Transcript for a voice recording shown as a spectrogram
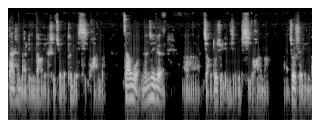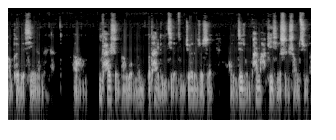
但是呢，领导也是觉得特别喜欢的。在我们这个啊角度去理解，喜欢嘛，就是领导特别信任的人啊。一开始呢，我们不太理解，总觉得就是以这种拍马屁形式上去的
